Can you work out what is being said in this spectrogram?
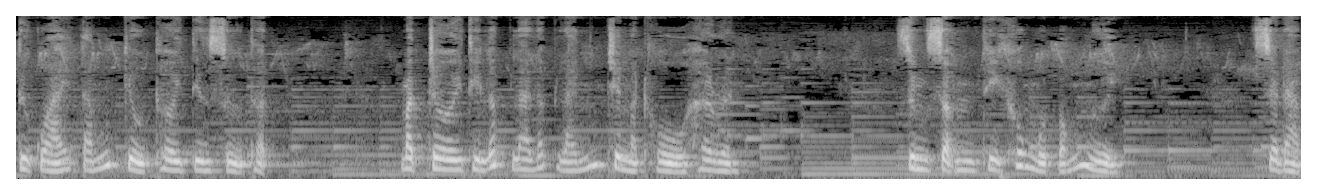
Tứ quái tắm kiểu thời tiên sử thật. Mặt trời thì lấp la lấp lánh trên mặt hồ Heron. Rừng rậm thì không một bóng người. Xe đạp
